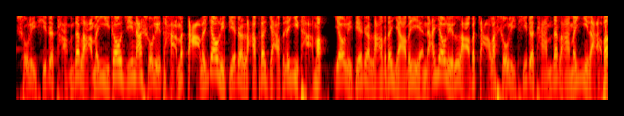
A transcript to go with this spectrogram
手里提着塔嘛的喇嘛一着急拿手里的塔嘛打了腰里别着喇叭的哑巴的一塔嘛，腰里别着喇叭的哑巴也拿腰里的喇叭打了手里提着塔嘛的喇嘛一喇叭，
